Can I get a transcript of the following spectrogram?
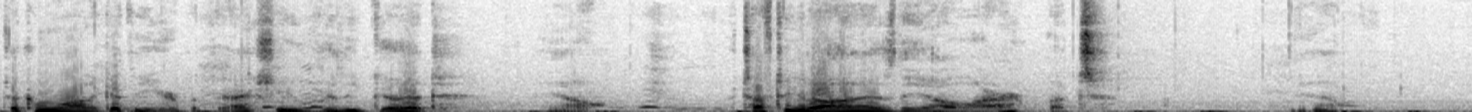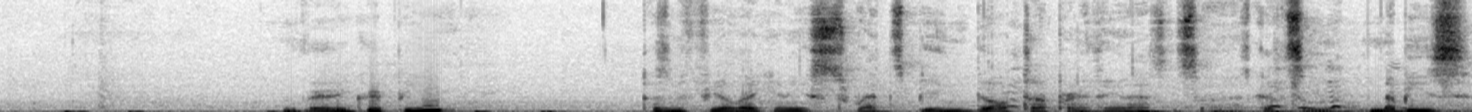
Took them a while to get to here, but they're actually really good. You know, tough to get on as they all are, but yeah, very grippy. Doesn't feel like any sweats being built up or anything. That's it's got some nubbies,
